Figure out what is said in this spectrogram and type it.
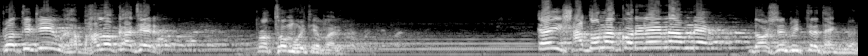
প্রতিটি ভালো কাজের প্রথম হইতে পারি। এই সাধনা করলেই না আপনি দশের ভিতরে থাকবেন।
